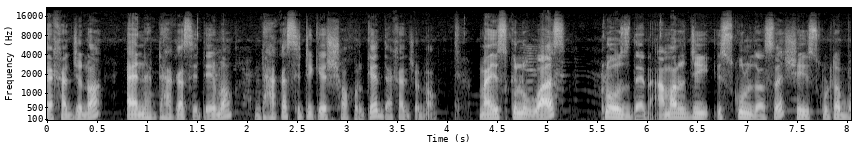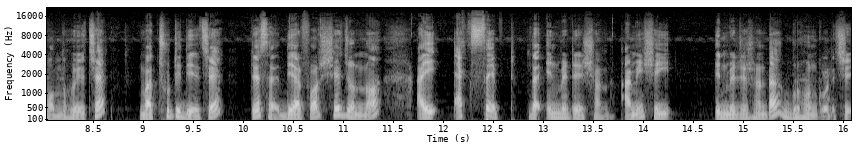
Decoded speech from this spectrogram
দেখার জন্য। অ্যান্ড ঢাকা সিটি এবং ঢাকা সিটিকে শহরকে দেখার জন্য। মাই স্কুল ওয়াজ ক্লোজ দেন আমার যে স্কুল আছে, সেই স্কুলটা বন্ধ হয়েছে বা ছুটি দিয়েছে। ঠিক আছে? দেওয়ার পর সেজন্য আই অ্যাকসেপ্ট দ্য ইনভিটেশন আমি সেই ইনভিটেশনটা গ্রহণ করেছি।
